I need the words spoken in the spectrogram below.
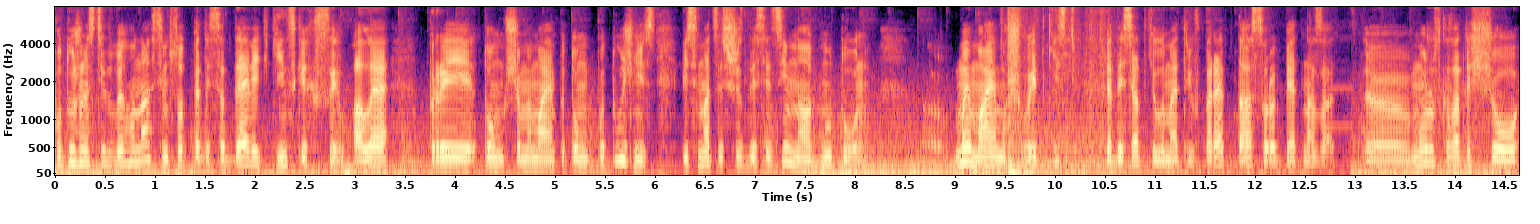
потужності двигуна, 759 кінських сил. Але при тому, що ми маємо питому потужність 1867 на 1 тонну, ми маємо швидкість 50 км вперед та 45 назад. Е, можу сказати, що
